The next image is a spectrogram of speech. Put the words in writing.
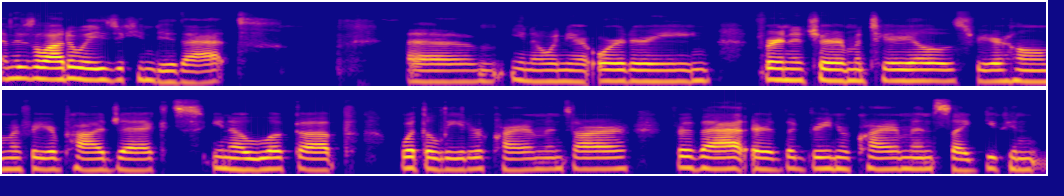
and there's a lot of ways you can do that. Um you know when you're ordering furniture materials for your home or for your projects you know look up what the LEED requirements are for that or the green requirements like you can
